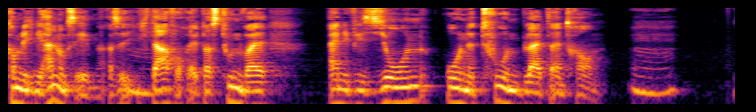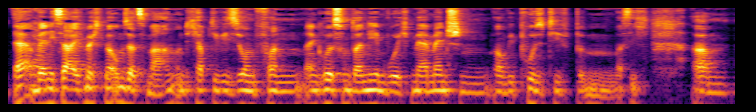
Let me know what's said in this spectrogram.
kommen nicht in die Handlungsebene. Also mhm. ich darf auch etwas tun, weil eine Vision ohne Tun bleibt ein Traum. Mhm. Ja, ja, wenn ich sage, ich möchte mehr Umsatz machen und ich habe die Vision von einem größeren Unternehmen, wo ich mehr Menschen irgendwie positiv, was ich ähm,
